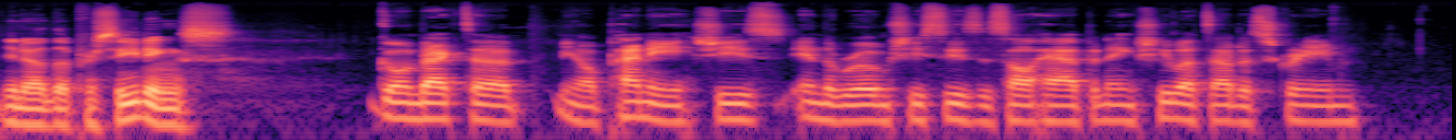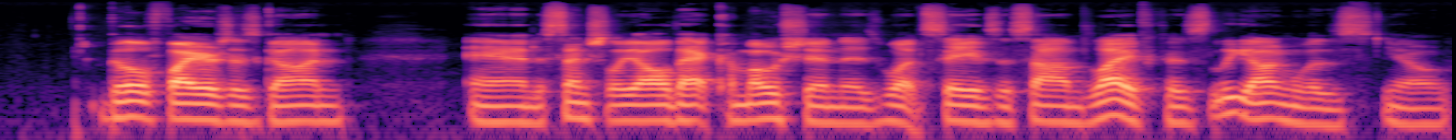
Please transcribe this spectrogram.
you know, the proceedings. Going back to you know Penny, she's in the room. She sees this all happening. She lets out a scream. Bill fires his gun, and essentially all that commotion is what saves Assam's life because Li Yong was you know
